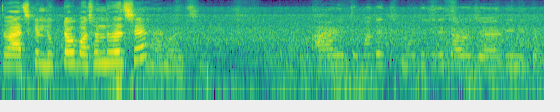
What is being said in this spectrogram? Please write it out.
তো আজকের লুকটাও পছন্দ হয়েছে? হ্যাঁ হয়েছে। আর তোমাদের মধ্যে যদি কারও জয়াদি মেকআপ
